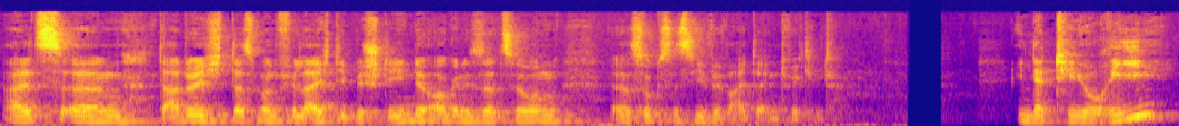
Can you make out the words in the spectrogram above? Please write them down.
als äh, dadurch, dass man vielleicht die bestehende Organisation äh, sukzessive weiterentwickelt. In der Theorie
